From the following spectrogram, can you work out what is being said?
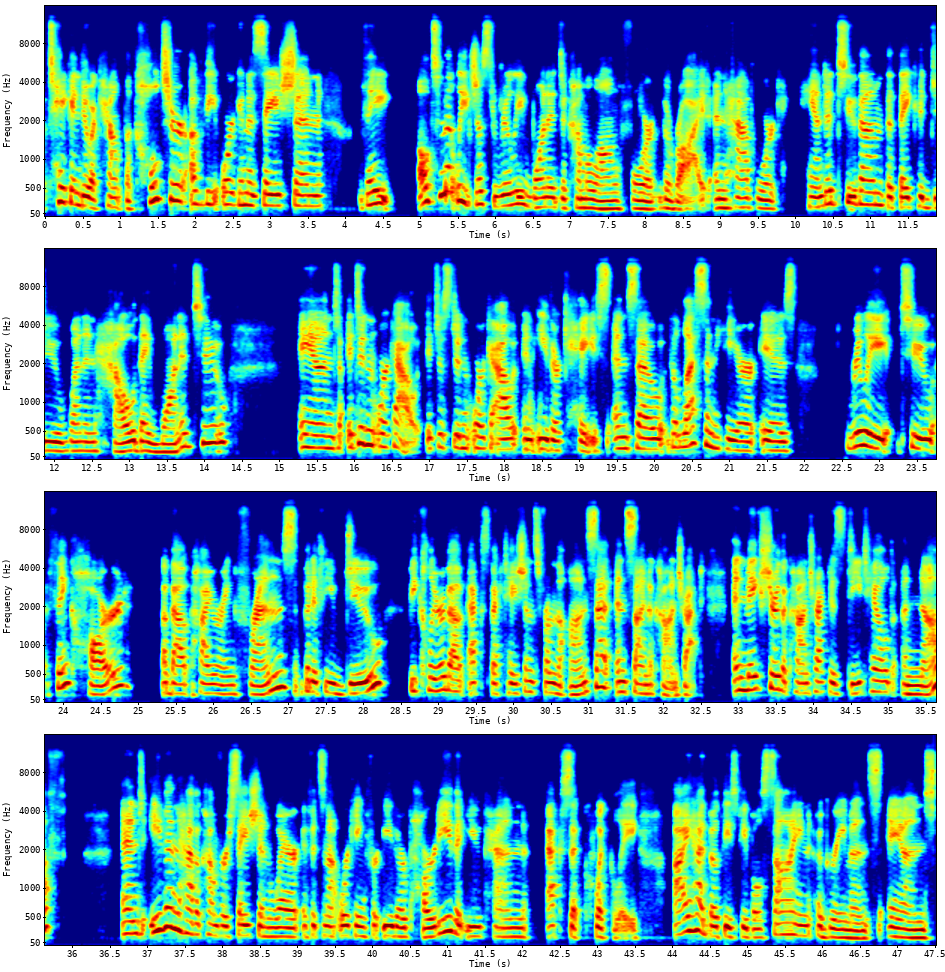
take into account the culture of the organization. They ultimately just really wanted to come along for the ride and have work handed to them that they could do when and how they wanted to. And it didn't work out. It just didn't work out in either case. And so the lesson here is really to think hard about hiring friends. But if you do, be clear about expectations from the onset and sign a contract and make sure the contract is detailed enough and even have a conversation where if it's not working for either party that you can exit quickly. I had both these people sign agreements and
